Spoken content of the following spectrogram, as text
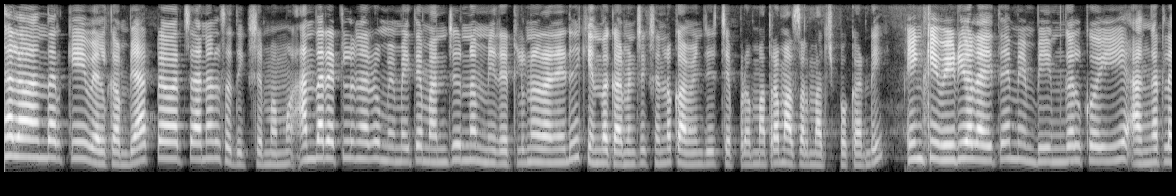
హలో అందరికీ. Welcome back to our channel. సదీక్షమమ్మ అందరు ఎట్లున్నారు? మేమైతే మంచి ఉన్నాం. మీరు ఎట్లున్నారు అనేది కింద కామెంట్ సెక్షన్లో కామెంట్ చేసి చెప్పడం మాత్రం అసలు మర్చిపోకండి. ఇంక ఈ వీడియోలో అయితే మేము భీమ్గల్ పోయి అంగట్లో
